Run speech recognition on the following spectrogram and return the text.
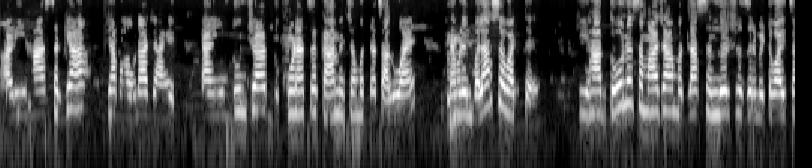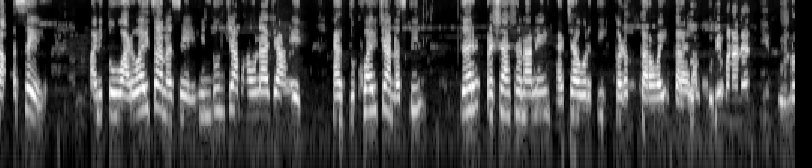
आणि हा सगळ्या ज्या भावना ज्या आहेत त्या हिंदूंच्या दुखवण्याचं काम याच्यामधनं चालू आहे त्यामुळे मला असं वाटतंय की हा दोन समाजामधला संघर्ष जर मिटवायचा असेल आणि तो वाढवायचा नसेल हिंदूंच्या भावना ज्या आहेत ह्या दुखवायच्या नसतील तर प्रशासनाने ह्याच्यावरती कडक कारवाई करायला. तुम्ही म्हणाल्यात की पूर्ण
